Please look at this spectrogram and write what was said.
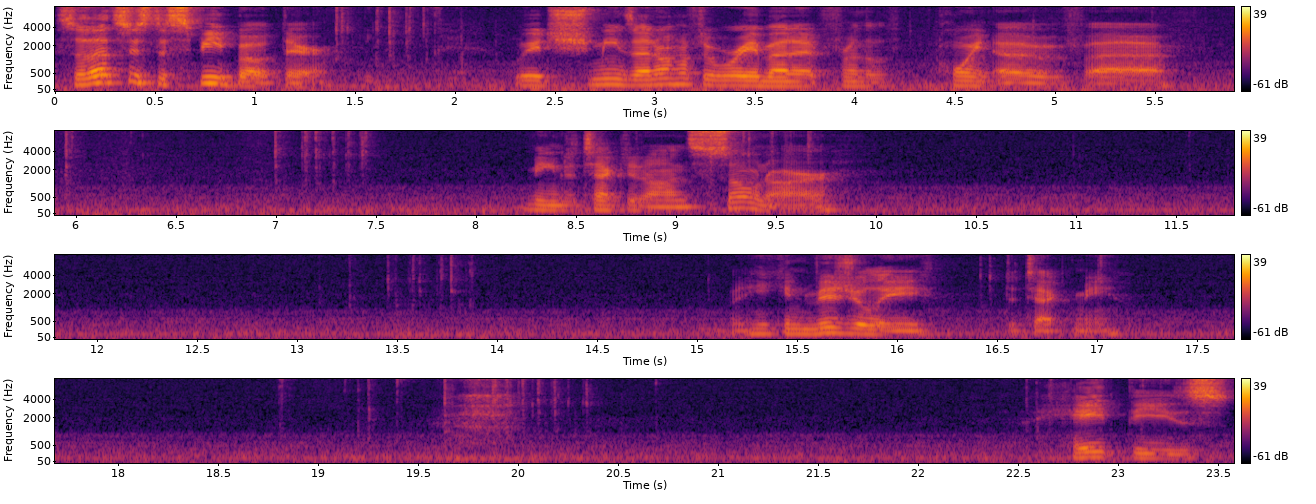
So that's just a speedboat there. Which means I don't have to worry about it from the point of uh, being detected on sonar. He can visually detect me. hate these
